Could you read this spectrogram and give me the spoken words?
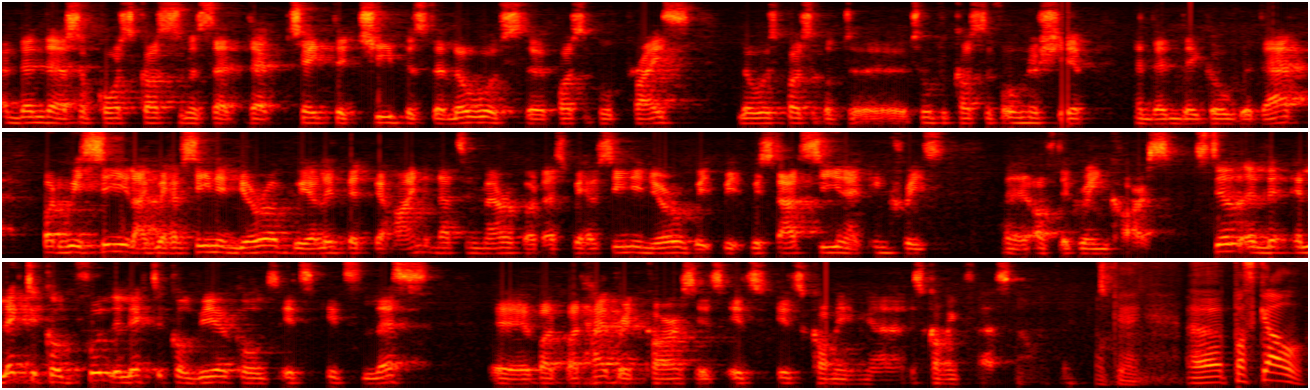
and then there's of course customers that, that take the cheapest the lowest uh, possible price lowest possible to, total cost of ownership and then they go with that. But we see like we have seen in europe we are a little bit behind and that's in america but as we have seen in europe we, we, we start seeing an increase uh, of the green cars. Still, electrical, full electrical vehicles, it's it's less, uh, but but hybrid cars, it's it's it's coming uh, it's coming fast now. I think. Okay, Pascal,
